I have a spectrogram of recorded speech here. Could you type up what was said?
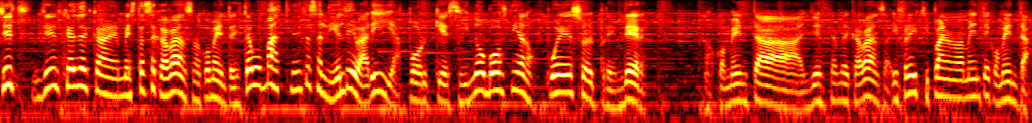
James Heller me estás acabando, nos comenta. Estamos más tenistas al nivel de varillas, porque si no Bosnia nos puede sorprender. Nos comenta James Heller Cabanza. Y Freddy Chipana nuevamente comenta.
